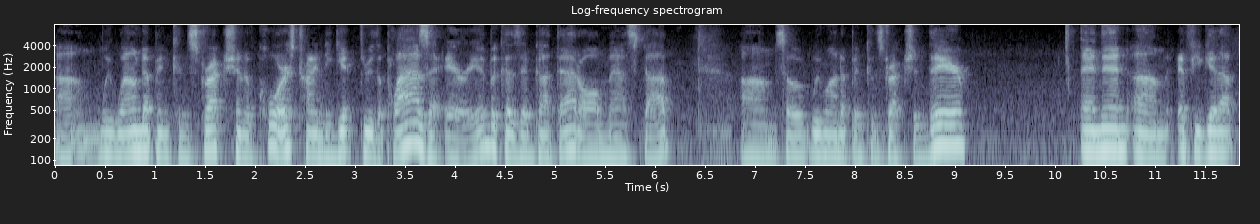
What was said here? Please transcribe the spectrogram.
Um, we wound up in construction, of course, trying to get through the plaza area because they've got that all messed up. Um, so we wound up in construction there. And then um, if you get up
